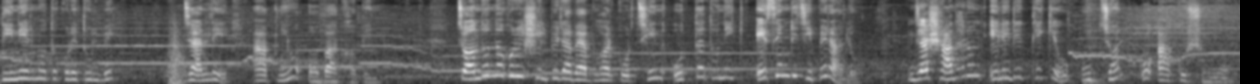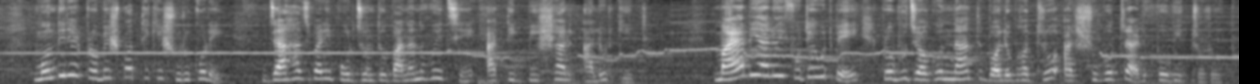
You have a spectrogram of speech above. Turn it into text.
দিনের মতো করে তুলবে, জানলে আপনিও অবাক হবেন। চন্দননগরের শিল্পীরা ব্যবহার করছেন অত্যাধুনিক এসএমডি চিপের আলো, যা সাধারণ এলইডির থেকেও উজ্জ্বল ও আকর্ষণীয়। মন্দিরের প্রবেশপথ থেকে শুরু করে জাহাজবাড়ি পর্যন্ত বানানো হয়েছে আটটি বিশাল আলোর গেট। মায়াবী আলোয় ফুটে উঠবে প্রভু জগন্নাথ, বলভদ্র আর সুভদ্রার পবিত্র রূপ।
